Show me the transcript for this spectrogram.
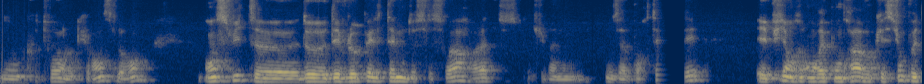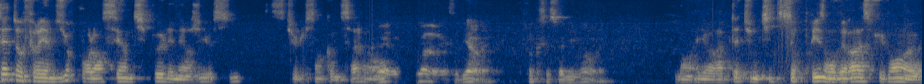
Donc, toi, en l'occurrence, Laurent. Ensuite, euh, de développer le thème de ce soir, voilà, tout ce que tu vas nous, apporter. Et puis, on, répondra à vos questions, peut-être au fur et à mesure, pour lancer un petit peu l'énergie aussi, si tu le sens comme ça. Ouais, c'est bien, il faut que ce soit vivant. Bon, il y aura peut-être une petite surprise, on verra suivant euh,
